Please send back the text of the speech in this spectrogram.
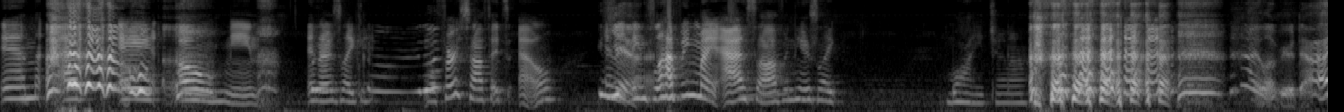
M F A O mean?" And I was like, "Well, first off, it's L, and it means laughing my ass off." And he was like, "Why, Jenna?" I love your dad.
